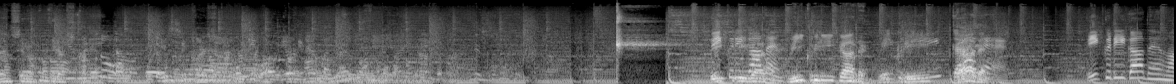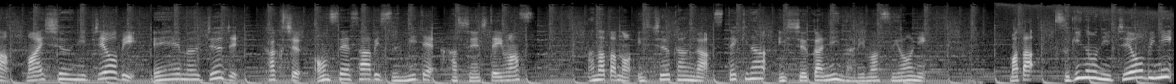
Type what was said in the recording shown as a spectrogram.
話の書き出し方していたので、ウィークリーガーデン。ウィークリーガーデン。ウィークリーガーデン。ウィークリーガーデンは毎週日曜日 AM10 時各種音声サービスにて発信しています。あなたの1週間が素敵な1週間になりますように。また次の日曜日に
